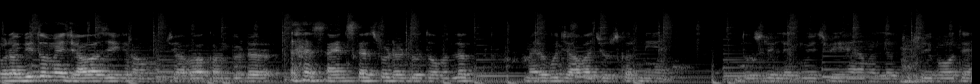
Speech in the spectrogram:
और अभी तो मैं जावा सीख रहा हूँ। जावा कंप्यूटर साइंस का स्टूडेंट हूँ तो मतलब मेरे को जावा चूज़ करनी है। दूसरी लैंग्वेज भी है मतलब दूसरी बहुत है।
